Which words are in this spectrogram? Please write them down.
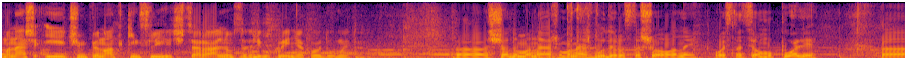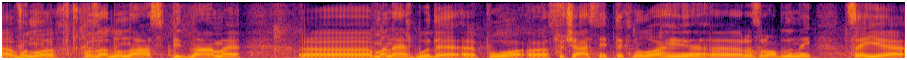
Манеж і чемпіонат Кінсліги. Чи це реально взагалі в Україні, як ви думаєте? Е, Щодо манежу, манеж буде розташований ось на цьому полі. Е, Воно позаду нас, під нами. Е, Манеж буде е, по е, сучасній технології розроблений. Це є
